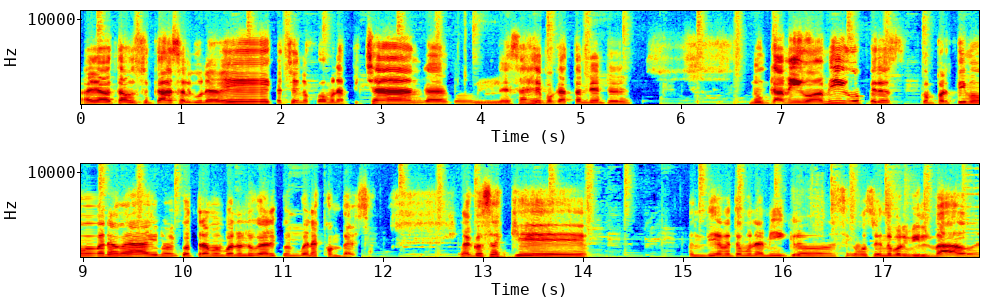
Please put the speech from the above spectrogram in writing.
Había estado en su casa alguna vez, ¿cachai? Nos jugamos unas pichangas, con esas épocas también, pero nunca amigos, amigos, pero compartimos buenas weas y nos encontramos en buenos lugares con buenas conversas. La cosa es que un día me tomo una micro, así como subiendo por Bilbao,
